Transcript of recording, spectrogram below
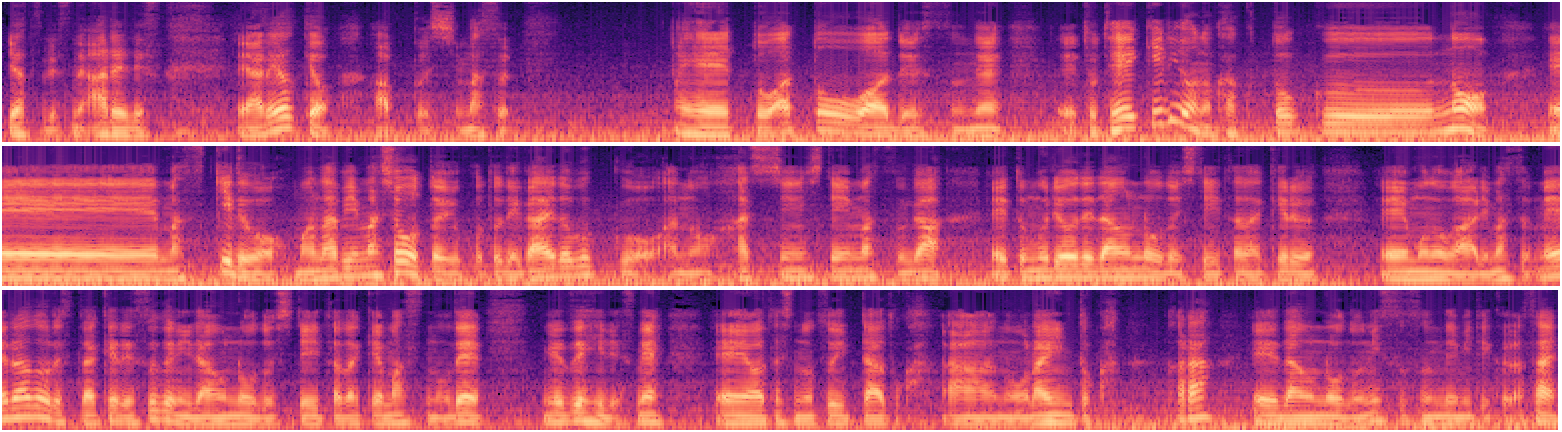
やつですね。あれです。えあれを今日アップします。えっ、と、あとはですね、えっ、と、定期利用の獲得の、えー、まあ、スキルを学びましょうということで、ガイドブックを、あの、発信していますが、えっ、と、無料でダウンロードしていただける、えー、ものがあります。メールアドレスだけですぐにダウンロードしていただけますので、えー、ぜひですね、えー、私の Twitter とか、あの、LINE とかから、えー、ダウンロードに進んでみてください。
